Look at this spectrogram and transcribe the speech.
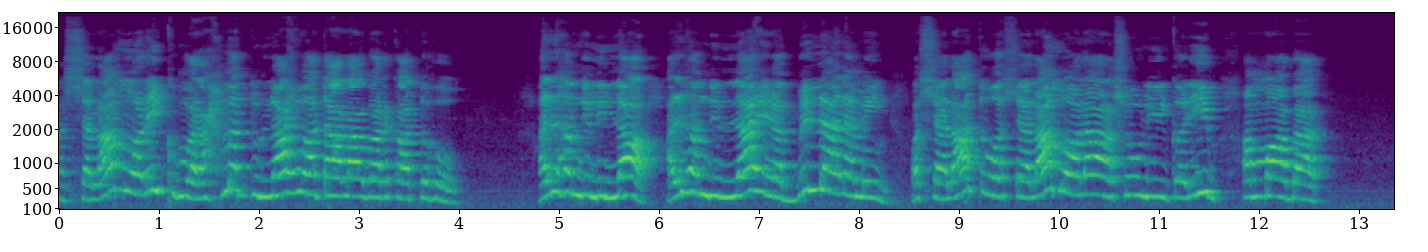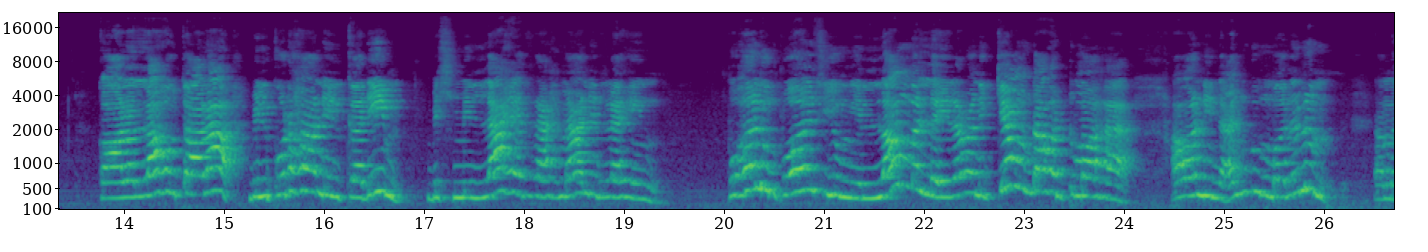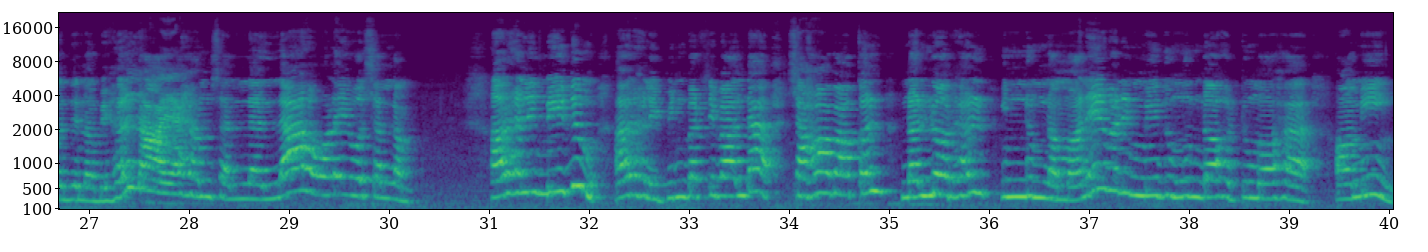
السلام عليكم ورحمة الله وتعالى وبركاته الحمد لله الحمد لله رب العالمين والصلاة والسلام على رسول الكريم أما بعد قال الله تعالى بالقرآن الكريم بسم الله الرحمن الرحيم புகழும் புகழ்ச்சியும் எல்லாம் வல்ல இறைவனுக்கே உண்டாகட்டுமாக. அவனின் அன்பும் மருளும் நமது நபிகள் நாயகம் ஸல்லல்லாஹு அலைஹி செல்லம் அவர்களின் மீதும் அவர்களை பின்பற்றி வாழ்ந்த சஹாபாக்கள் நல்லோர்கள் இன்னும் நம் அனைவரின் மீதும் உண்டாகட்டுமாக. ஆமீன்.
